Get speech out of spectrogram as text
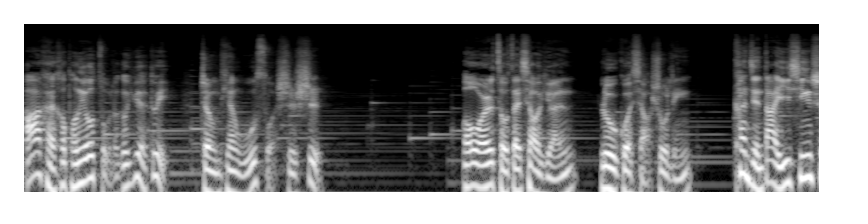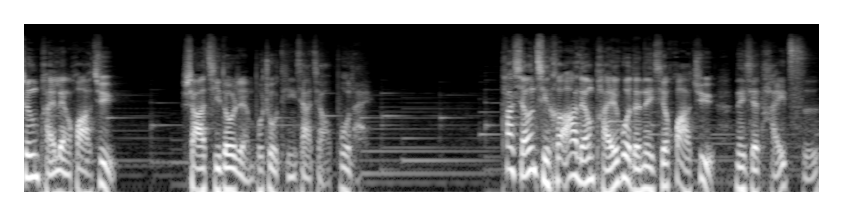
阿凯和朋友组了个乐队，整天无所事事。偶尔走在校园，路过小树林，看见大一新生排练话剧，沙琪都忍不住停下脚步来。他想起和阿良排过的那些话剧，那些台词。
